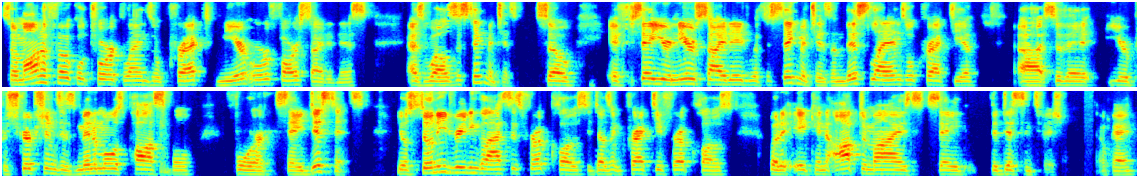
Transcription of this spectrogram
So monofocal toric lens will correct near or farsightedness as well as astigmatism. So if say you're nearsighted with astigmatism, this lens will correct you uh, so that your prescription's as minimal as possible for say distance. You'll still need reading glasses for up close. It doesn't correct you for up close, but it, can optimize say the distance vision. Okay.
